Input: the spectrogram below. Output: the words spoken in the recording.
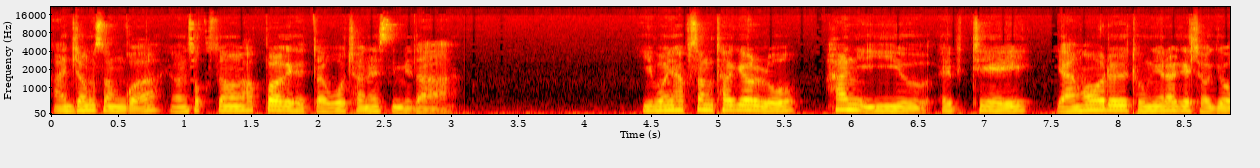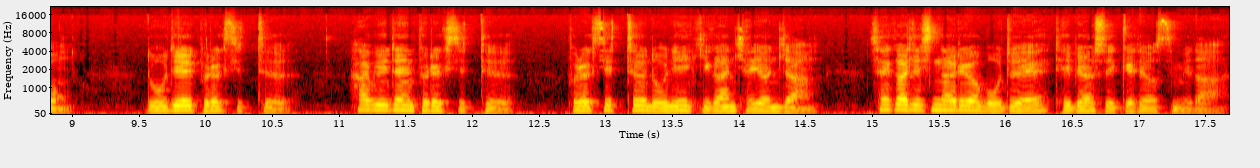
안정성과 연속성을 확보하게 됐다고 전했습니다. 이번 협상 타결로 한 EU, FTA 양호를 동일하게 적용, 노딜 브렉시트, 합의된 브렉시트, 브렉시트 논의 기간 재연장 세 가지 시나리오 모두에 대비할 수 있게 되었습니다.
